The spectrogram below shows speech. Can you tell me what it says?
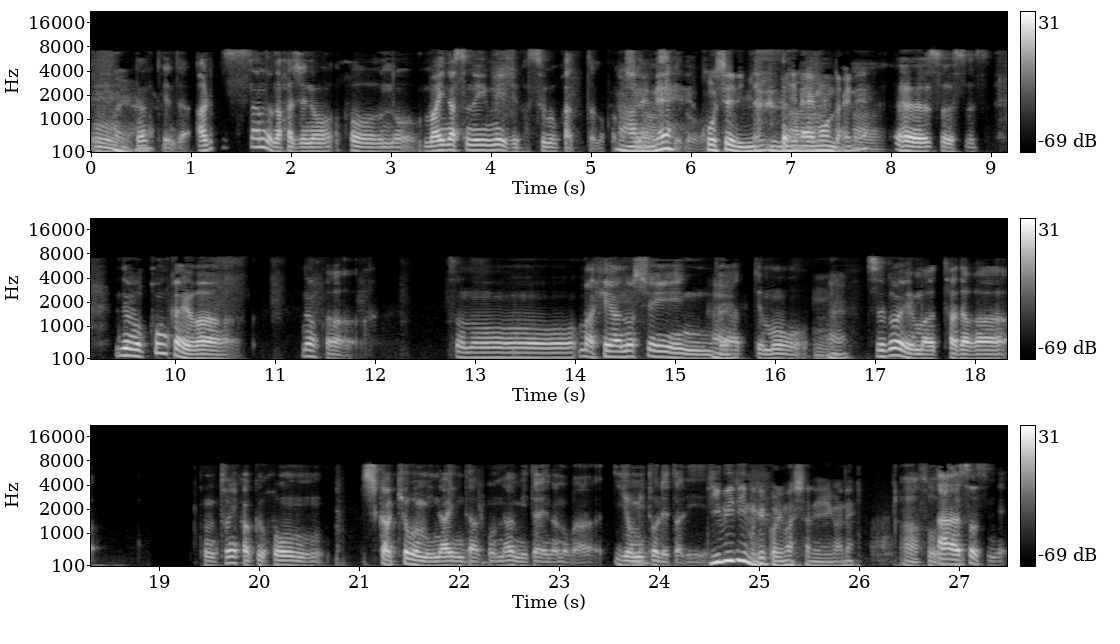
うん。はいなんていうんだ、アルプススタンドの端の方のマイナスのイメージがすごかったのかもしあれれないですけねど、、甲子園で見見えない問題ね。はいうん、そうそうそう。でも今回は、なんか、その、まあ部屋のシーンであっても、うんはい。すごい、まあ、ただが、うんとにかく本しか興味ないんだろうな、みたいなのが読み取れたり。DVD も結構ありましたね、映画ね。ああ、そうです。ああ、そうですね。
